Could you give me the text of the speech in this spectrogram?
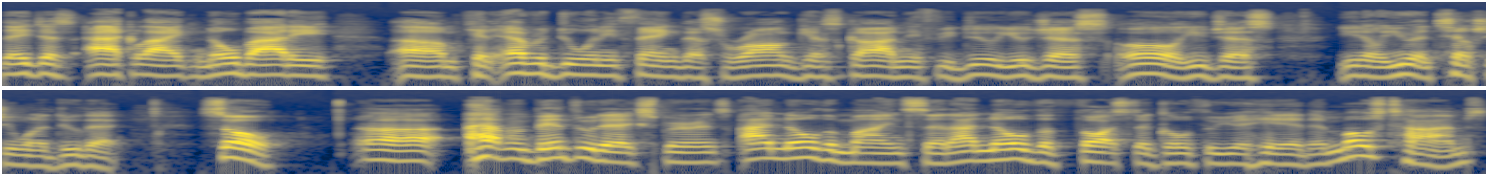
they just act like nobody um, can ever do anything that's wrong against God, and if you do, you just oh you just you know you intentionally want to do that. So uh, I haven't been through that experience. I know the mindset. I know the thoughts that go through your head, and most times,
